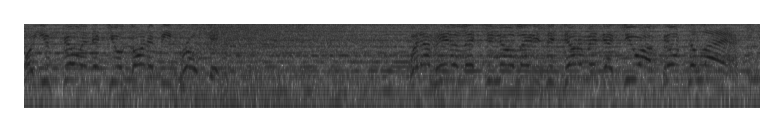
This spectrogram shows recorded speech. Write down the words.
or you're feeling that you're going to be broken. But I'm here to let you know, ladies and gentlemen, that you are built to last.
